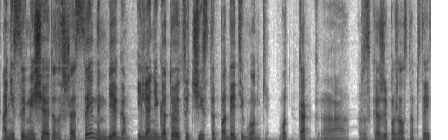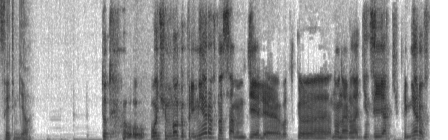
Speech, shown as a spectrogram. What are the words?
они совмещают это с шоссейным бегом или они готовятся чисто под эти гонки? Вот как, э, расскажи, пожалуйста, обстоит с этим дело. Тут очень много примеров на самом деле. Вот, э, ну, наверное, один из ярких примеров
